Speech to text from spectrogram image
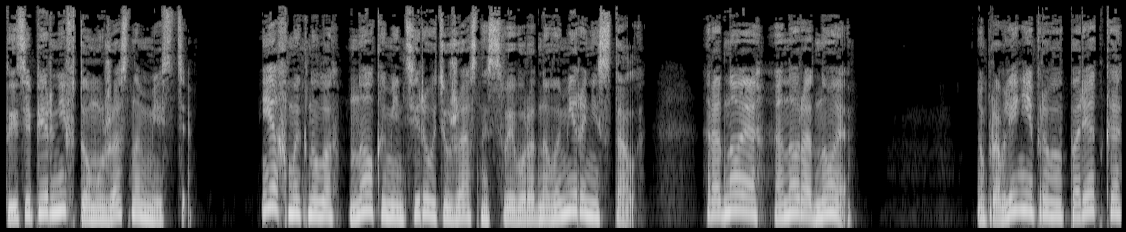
«Ты теперь не в том ужасном месте». Я хмыкнула, но комментировать ужасность своего родного мира не стала. Родное, оно родное. Управление правопорядка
